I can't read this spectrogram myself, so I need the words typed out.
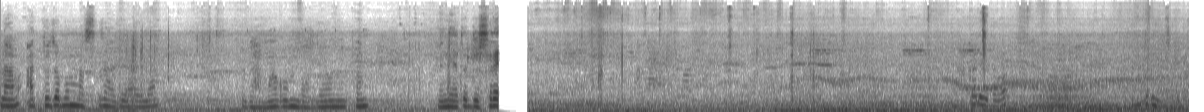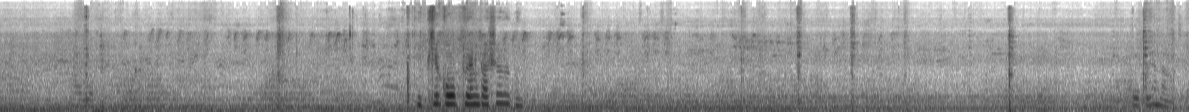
आपला आतूचा पण मस्त झाड लावला. घामाघूम झाले हो मी पण. आणि आता दुसऱ्या कडे को फ्रेंड जाऊ. कशाला पण? कोपऱ्या ना आता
